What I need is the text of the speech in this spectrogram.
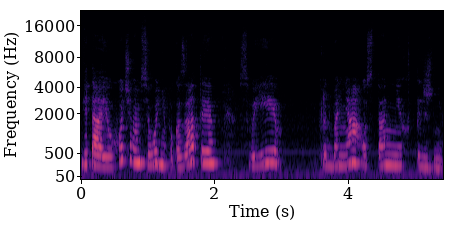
Вітаю! Хочу вам сьогодні показати свої придбання останніх тижнів.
